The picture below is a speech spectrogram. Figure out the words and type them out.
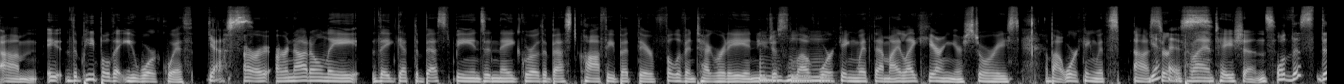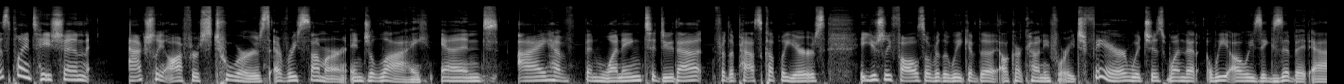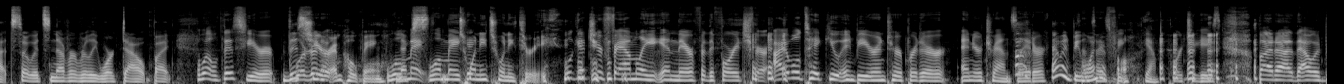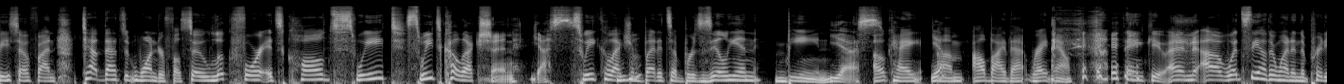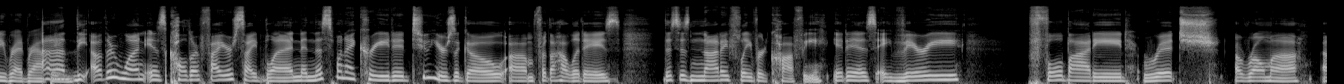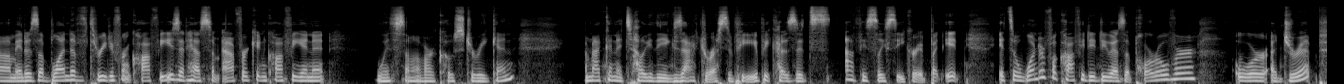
Um, it, the people that you work with, yes, are are not only they get the best beans and they grow the best coffee, but they're full of integrity, and you just mm-hmm. love working with them. I like hearing your stories about working with uh, yes. certain plantations. Well, this this plantation actually offers tours every summer in July. And I have been wanting to do that for the past couple years. It usually falls over the week of the Elkhart County 4-H Fair, which is one that we always exhibit at. So it's never really worked out. But well, this year, this year, gonna, I'm hoping we'll make we'll make 2023. It, we'll get your family in there for the 4-H Fair. I will take you and be your interpreter and your translator. Oh, that would be wonderful. Speak, yeah, Portuguese, but uh, that would be so fun. That's wonderful. So look for it's called Sweet Sweet Collection. Yes, Sweet Collection, mm-hmm. but it's a Brazilian bean. Yes. Yes. Okay. Yep. Um, I'll buy that right now. Thank you. And uh, what's the other one in the pretty red wrapping? Uh, the other one is called our Fireside Blend, and this one I created two years ago um, for the holidays. This is not a flavored coffee. It is a very full bodied, rich aroma. Um, it is a blend of three different coffees. It has some African coffee in it with some of our Costa Rican. I'm not going to tell you the exact recipe because it's obviously secret, but it it's a wonderful coffee to do as a pour over or a drip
